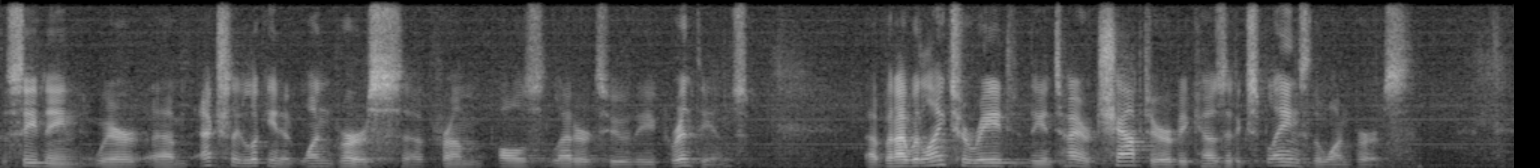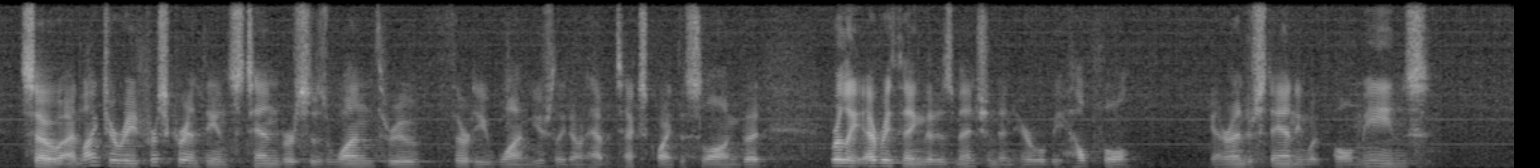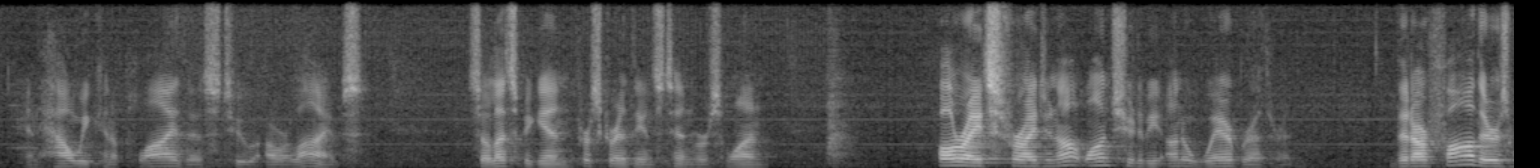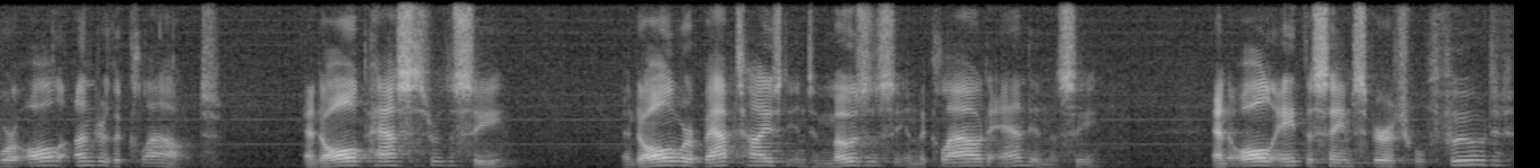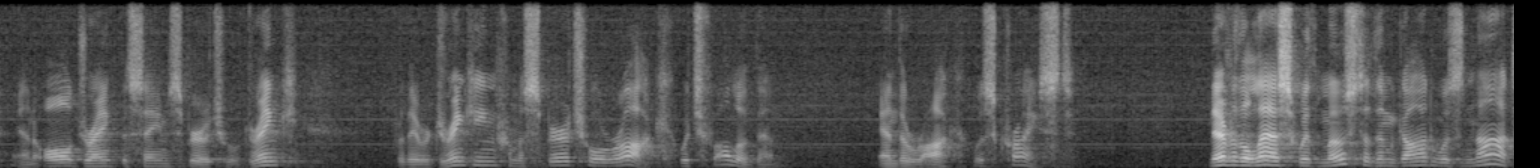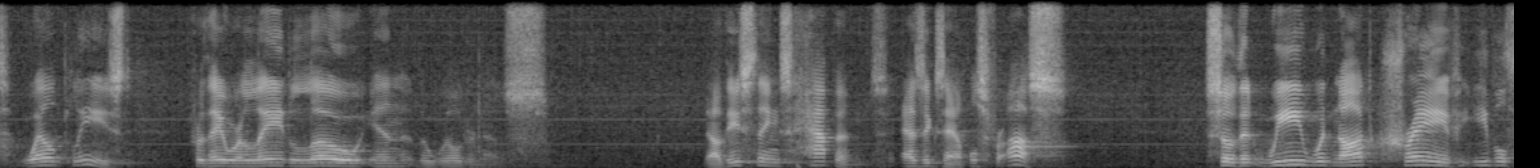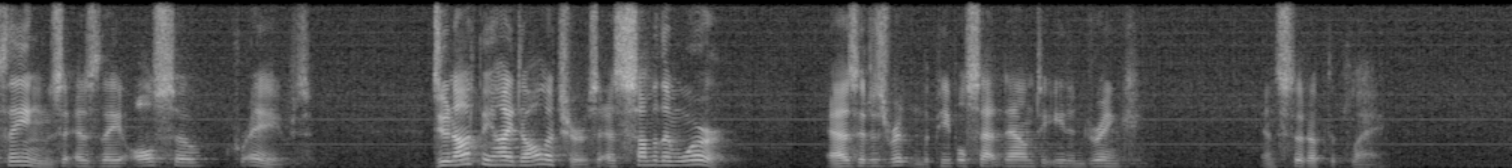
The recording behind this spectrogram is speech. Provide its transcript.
this evening we're um, actually looking at one verse uh, from Paul's letter to the Corinthians. Uh, but I would like to read the entire chapter because it explains the one verse. So I'd like to read 1 Corinthians 10, verses 1 through 31. Usually don't have a text quite this long, but really everything that is mentioned in here will be helpful in our understanding what Paul means and how we can apply this to our lives. So let's begin 1 Corinthians 10, verse 1. Paul writes, For I do not want you to be unaware, brethren, that our fathers were all under the cloud, and all passed through the sea, and all were baptized into Moses in the cloud and in the sea, and all ate the same spiritual food, and all drank the same spiritual drink, for they were drinking from a spiritual rock which followed them and the rock was Christ. Nevertheless, with most of them, God was not well pleased, for they were laid low in the wilderness. Now, these things happened as examples for us, so that we would not crave evil things as they also craved. Do not be idolaters, as some of them were. As it is written, the people sat down to eat and drink and stood up to play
